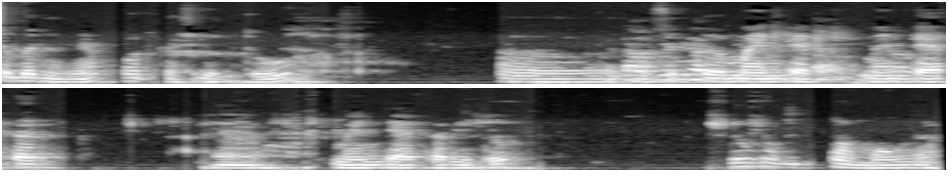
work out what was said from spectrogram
Sebenarnya podcast itu masuk ke main teater main teater. Nah, main teater itu lu ngom- ngomong nah,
